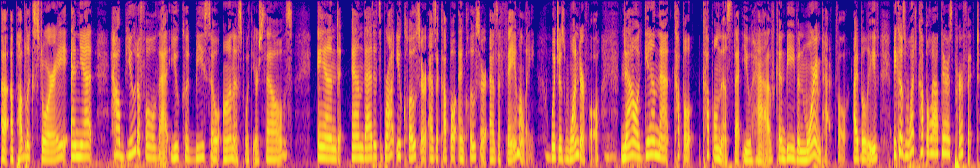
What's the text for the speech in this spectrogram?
a, a public story, and yet how beautiful that you could be so honest with yourselves, and and that it's brought you closer as a couple and closer as a family, which is wonderful. Now again, that couple coupleness that you have can be even more impactful, I believe, because what couple out there is perfect?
